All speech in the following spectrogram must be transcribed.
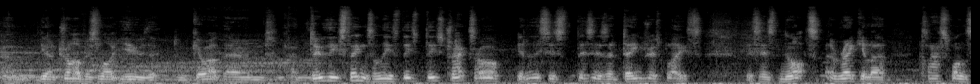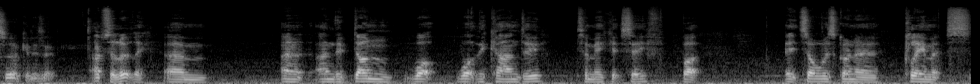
And you know, drivers like you that go out there and, and do these things, and these, these these tracks are, you know, this is this is a dangerous place. This is not a regular Class One circuit, is it? Absolutely, um, and and they've done what what they can do to make it safe, but it's always going to claim its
